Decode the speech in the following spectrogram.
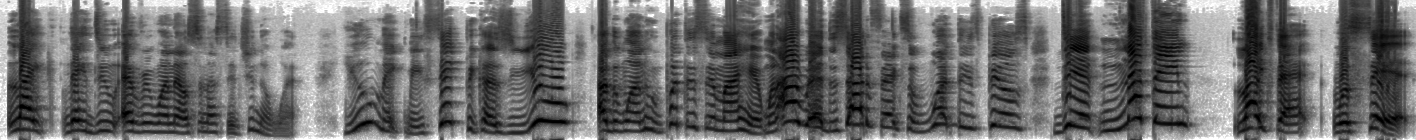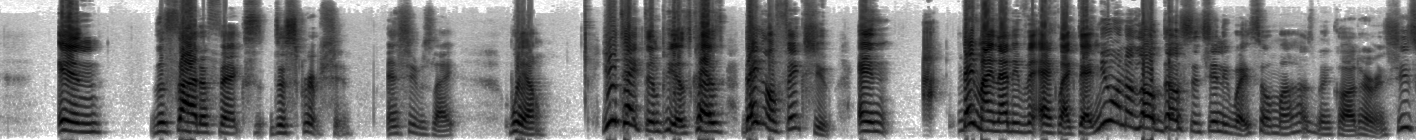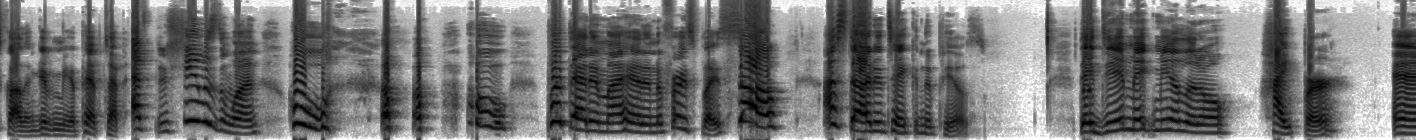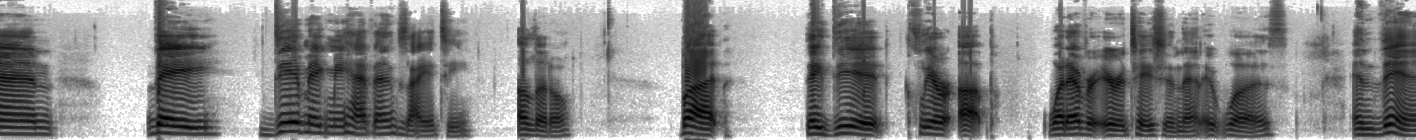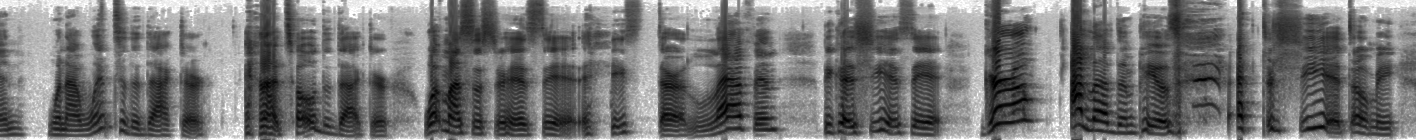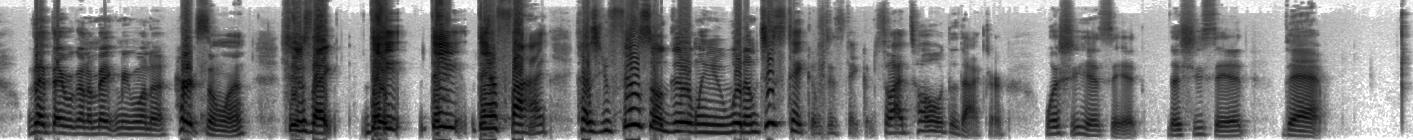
like they do everyone else. And I said, You know what? You make me sick because you are the one who put this in my head. When I read the side effects of what these pills did, nothing like that was said in the side effects description. And she was like, Well, you take them pills because they gonna fix you. And they might not even act like that. And you on a low dosage anyway. So my husband called her and she's calling, giving me a pep talk after she was the one who who put that in my head in the first place. So I started taking the pills. They did make me a little hyper and they did make me have anxiety a little, but they did clear up whatever irritation that it was. And then when I went to the doctor and I told the doctor what my sister had said. He started laughing because she had said, Girl, I love them pills. After she had told me that they were to make me want to hurt someone, she was like, They they they're fine because you feel so good when you with them. Just take them, just take them. So I told the doctor what she had said. That she said that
